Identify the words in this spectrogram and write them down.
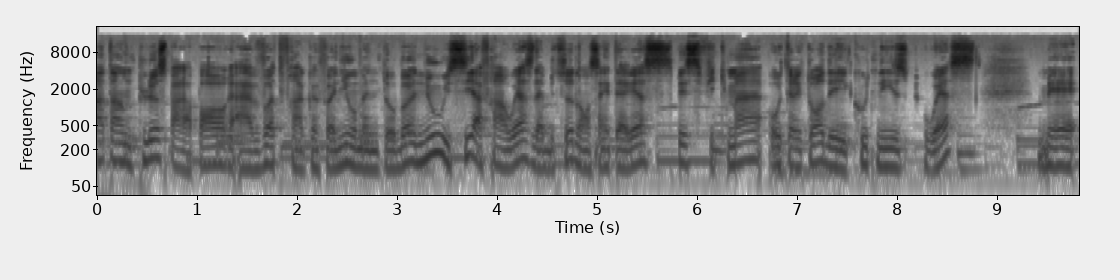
T'entendre plus par rapport à votre francophonie au Manitoba. Nous, ici, à Franc-Ouest, d'habitude, on s'intéresse spécifiquement au territoire des Kootenays Ouest. Mais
